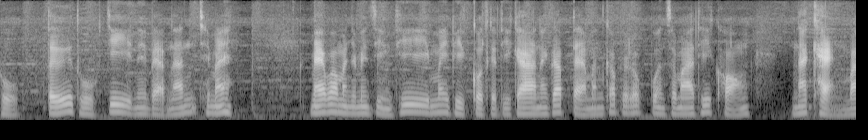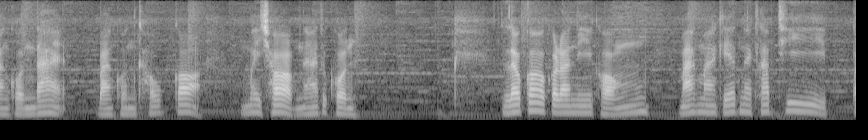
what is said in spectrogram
ถูกตื้อถูกจี้ในแบบนั้นใช่ไหมแม้ว่ามันจะเป็นสิ่งที่ไม่ผิดกฎกติกานะครับ แต่มันก็ไปรบกวนสมาธิของนักแข่งบางคนได้ บางคนเขาก็ไม่ชอบนะฮะทุกคน แล้วก็กรณีของมาร์คมาเกสนะครับที่ไป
